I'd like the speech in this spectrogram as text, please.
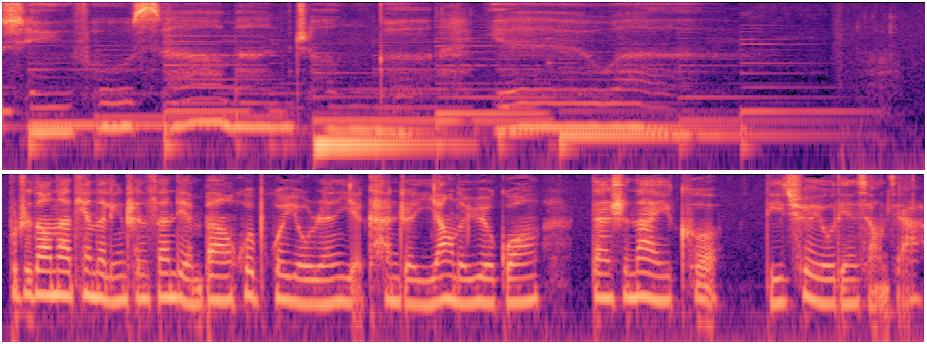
幸福撒满整个夜晚。不知道那天的凌晨三点半会不会有人也看着一样的月光，但是那一刻的确有点想家。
